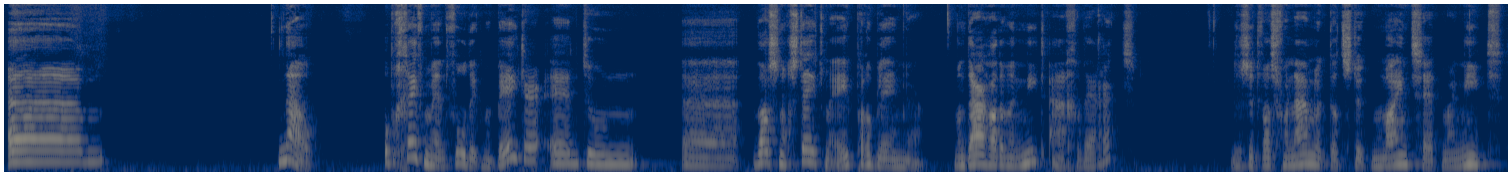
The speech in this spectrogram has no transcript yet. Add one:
Um, nou, op een gegeven moment voelde ik me beter en toen uh, was nog steeds mijn eetprobleem er. Want daar hadden we niet aan gewerkt. Dus het was voornamelijk dat stuk mindset, maar niet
